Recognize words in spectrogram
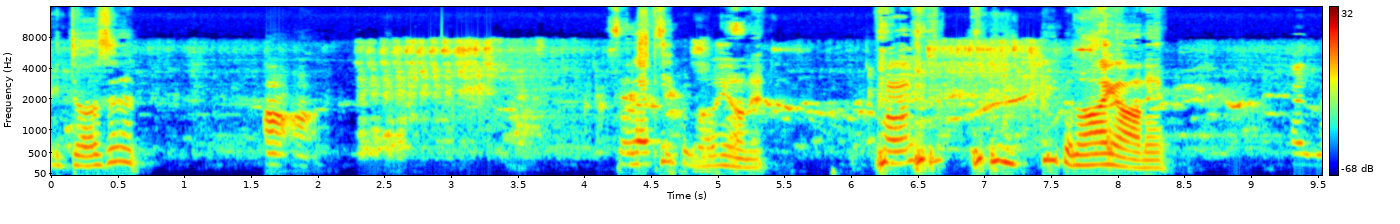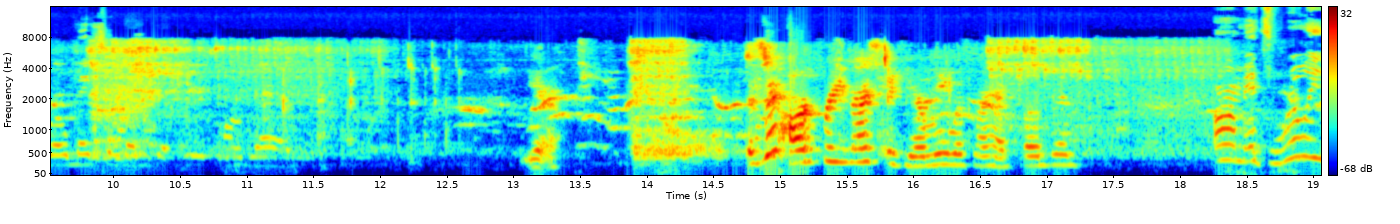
It doesn't. Uh-uh. So Just keep an eye on it. huh? keep an eye on it. I will make sure it doesn't get any more red. Yeah. Is it hard for you guys to hear me with my headphones in? Um, it's really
